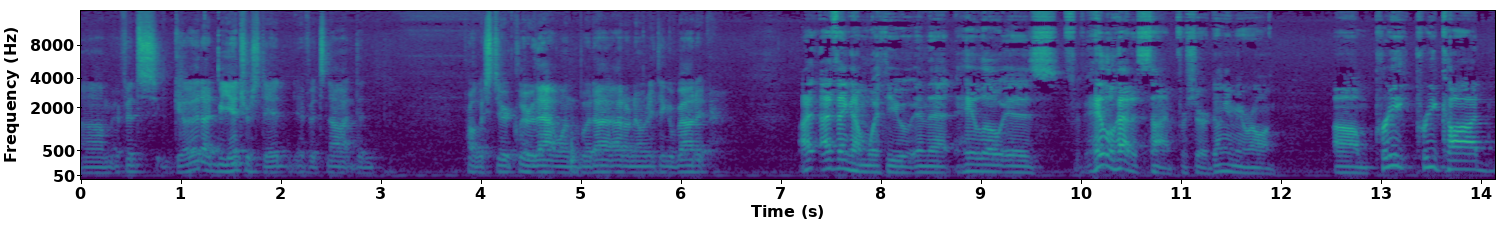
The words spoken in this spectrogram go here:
Um, if it's good, I'd be interested. If it's not, then probably steer clear of that one. But I, I don't know anything about it. I, I think I'm with you in that Halo is Halo had its time for sure. Don't get me wrong. Um, pre pre COD,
